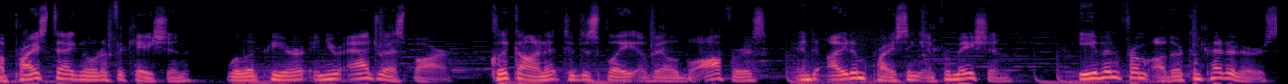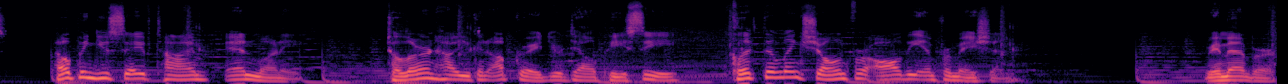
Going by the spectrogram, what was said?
A price tag notification will appear in your address bar. Click on it to display available offers and item pricing information, even from other competitors, helping you save time and money. To learn how you can upgrade your Dell PC, click the link shown for all the information. Remember,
